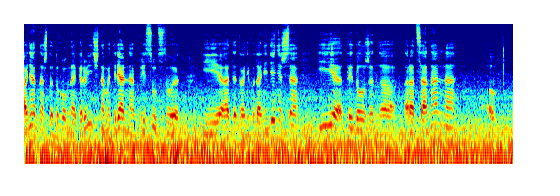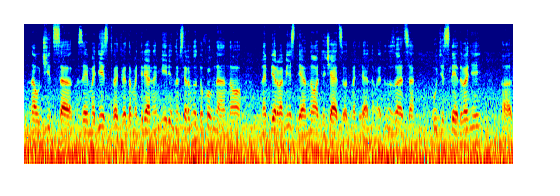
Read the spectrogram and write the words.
понятно, что духовное первично, материальное присутствует, и от этого никуда не денешься, и ты должен э, рационально научиться взаимодействовать в этом материальном мире, но все равно духовное оно на первом месте, оно отличается от материального. Это называется путь исследований. А,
